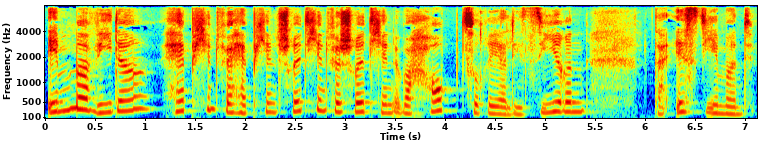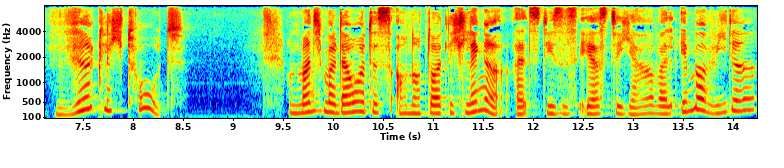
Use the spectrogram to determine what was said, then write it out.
immer wieder Häppchen für Häppchen, Schrittchen für Schrittchen überhaupt zu realisieren, da ist jemand wirklich tot. Und manchmal dauert es auch noch deutlich länger als dieses erste Jahr, weil immer wieder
